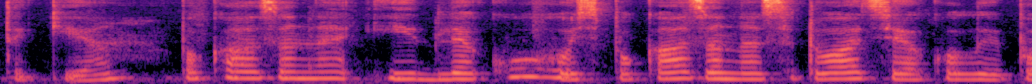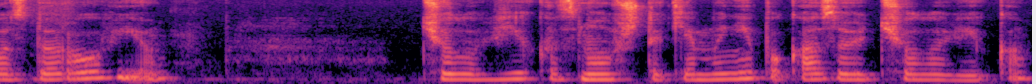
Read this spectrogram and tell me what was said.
Таке показане. І для когось показана ситуація, коли по здоров'ю чоловік, знову ж таки, мені показують чоловіка.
